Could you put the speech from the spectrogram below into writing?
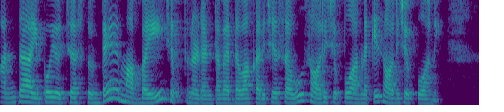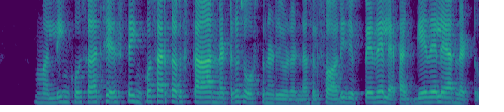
అంతా అయిపోయి వచ్చేస్తుంటే మా అబ్బాయి చెప్తున్నాడంట పెద్దవా కరిచేసావు సారీ చెప్పు అన్నకి సారీ చెప్పు అని. మళ్ళీ ఇంకోసారి చేస్తే ఇంకోసారి కరుస్తా అన్నట్టుగా చూస్తున్నాడు చూడండి. అసలు సారీ చెప్పేదేలే తగ్గేదేలే అన్నట్టు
